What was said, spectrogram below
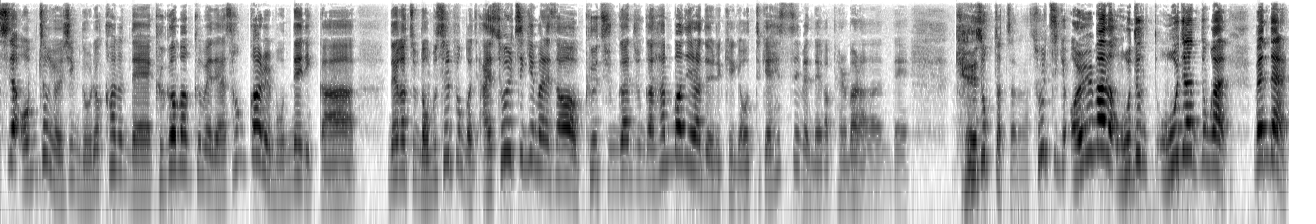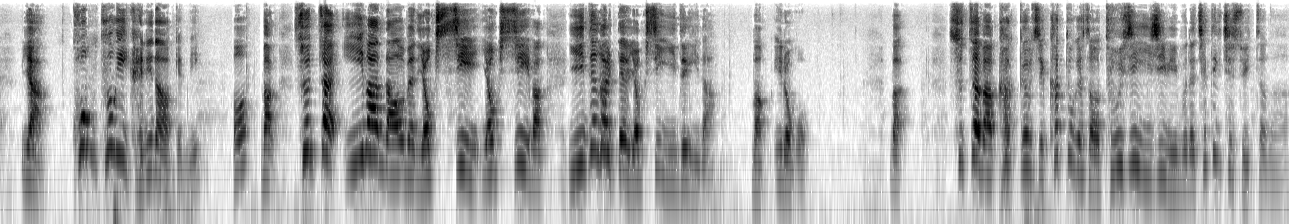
진짜 엄청 열심히 노력하는데 그거만큼에 대한 성과를 못 내니까 내가 좀 너무 슬픈 거지. 아니 솔직히 말해서 그 중간중간 한 번이라도 이렇게 어떻게 했으면 내가 별말 안 하는데 계속 졌잖아. 솔직히 얼마나 5등 5년 동안 맨날 야 콩풍이 괜히 나왔겠니? 어? 막 숫자 2만 나오면 역시 역시 막 2등 할 때 역시 2등이다. 막 이러고 막 숫자 막 가끔씩 카톡에서 2시 22분에 채팅 칠 수 있잖아.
